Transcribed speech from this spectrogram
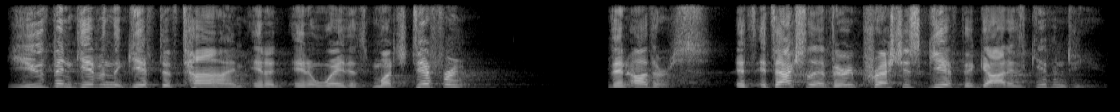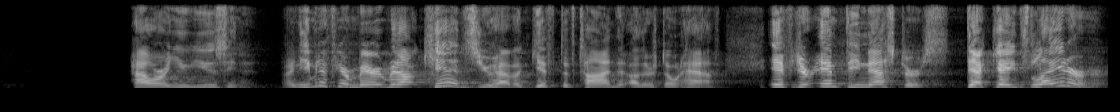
you've been given the gift of time in a, in a way that's much different than others. It's, it's actually a very precious gift that God has given to you. How are you using it? And even if you're married without kids, you have a gift of time that others don't have. If you're empty nesters, decades later,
